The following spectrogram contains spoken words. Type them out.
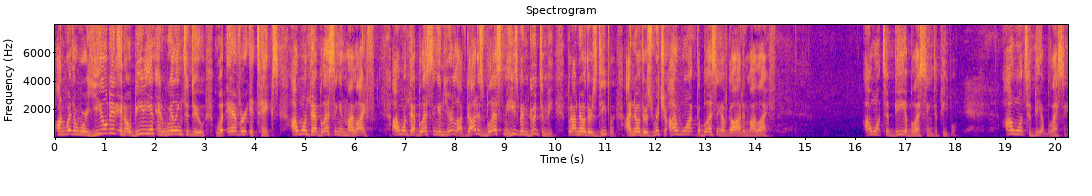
on whether we're yielded and obedient and willing to do whatever it takes. I want that blessing in my life. I want that blessing in your life. God has blessed me. He's been good to me, but I know there's deeper. I know there's richer. I want the blessing of God in my life. I want to be a blessing to people. I want to be a blessing.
